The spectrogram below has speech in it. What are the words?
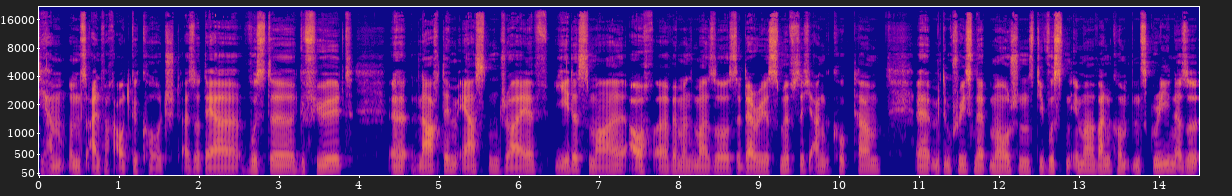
Die haben uns einfach outgecoacht. Also der wusste gefühlt, äh, nach dem ersten Drive jedes Mal, auch äh, wenn man mal so Darius Smith sich angeguckt haben, äh, mit dem Pre-Snap-Motions, die wussten immer, wann kommt ein Screen. Also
